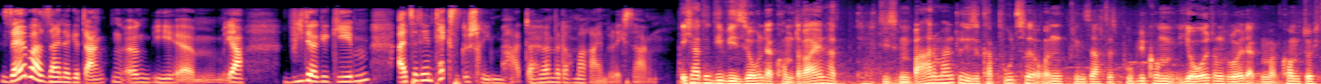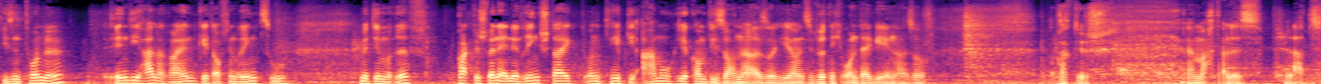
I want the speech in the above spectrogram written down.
selber seine Gedanken irgendwie ähm, ja, wiedergegeben, als er den Text geschrieben hat. Da hören wir doch mal rein, würde ich sagen. Ich hatte die Vision, der kommt rein, hat diesen Bademantel, diese Kapuze und wie gesagt, das Publikum johlt und grölt, er kommt durch diesen Tunnel in die Halle rein, geht auf den Ring zu mit dem Riff. Praktisch, wenn er in den Ring steigt und hebt die Arme hoch, hier kommt die Sonne, also hier, und sie wird nicht untergehen, also praktisch er macht alles platt.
